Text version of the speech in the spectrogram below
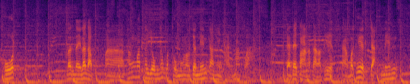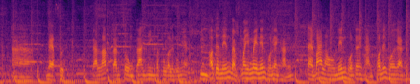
โค้ชในระดับอ่าทั้งมัธยมทั้งประถมของเราจะเน้นการแข่งขันมากกว่า แต่แตกต่างกับต่างประเทศ ต่างประเทศจะเน้นอ่าแบบฝึก การรับการส่งการยิงประตูอะไรพวกเนี้ยอืมเขาจะเน้นแบบไม่ไม่เน้นผลการแข่งขัน แต่บ้านเราเน้นผลการแข่งขันพอเน้นผลการแข่งขัน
